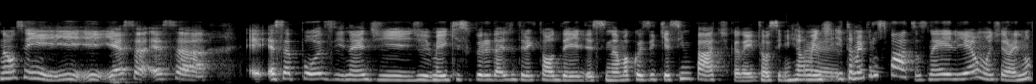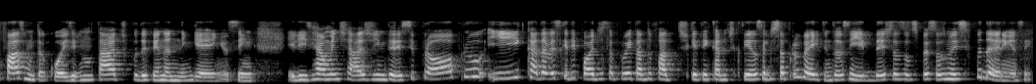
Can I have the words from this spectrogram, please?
Não, sim, e, e essa, essa essa pose, né, de, de meio que superioridade intelectual dele, assim, não é uma coisa que é simpática, né? Então, assim, realmente. É. E também pelos fatos, né? Ele é um anti-herói, ele não faz muita coisa, ele não tá, tipo, defendendo ninguém, assim. Ele realmente age de interesse próprio e cada vez que ele pode se aproveitar do fato de que ele tem cara de criança, ele se aproveita. Então, assim, ele deixa as outras pessoas meio se fuderem, assim.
